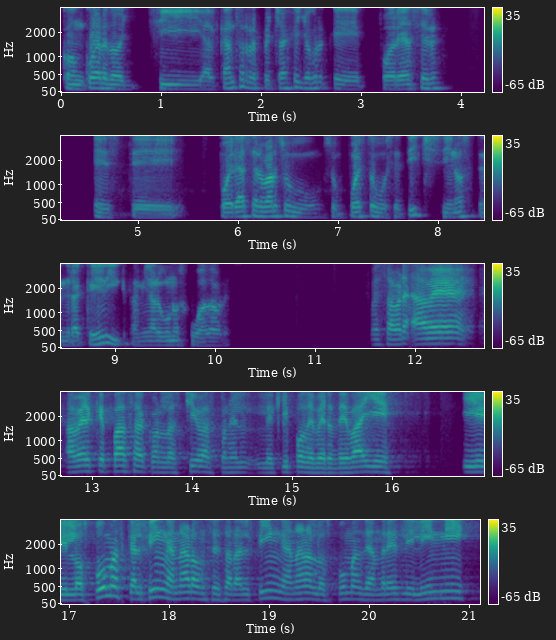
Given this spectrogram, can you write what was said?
Concuerdo. Si alcanza el repechaje, yo creo que podría ser, este, podría salvar su, su puesto Bucetich, si no se tendrá que ir y también algunos jugadores. Pues a ver, a ver, a ver qué pasa con las Chivas, con el, equipo de Verde Valle. Y los Pumas que al fin ganaron, César, al fin ganaron los Pumas de Andrés Lilini.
